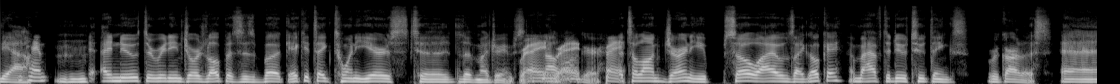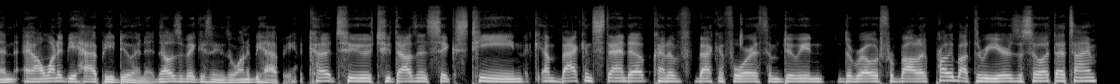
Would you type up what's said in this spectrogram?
Certifications. Yeah. Okay. hmm I knew through reading George Lopez's book, it could take 20 years to live my dreams. Right, Not right, longer. right. It's a long journey. So I was like, okay, I'm going to have to do two things regardless. And, and I want to be happy doing it. That was the biggest thing is I want to be happy. Cut to 2016. I'm back in stand up, kind of back and forth. I'm doing the road for about probably about three years or so at that time.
